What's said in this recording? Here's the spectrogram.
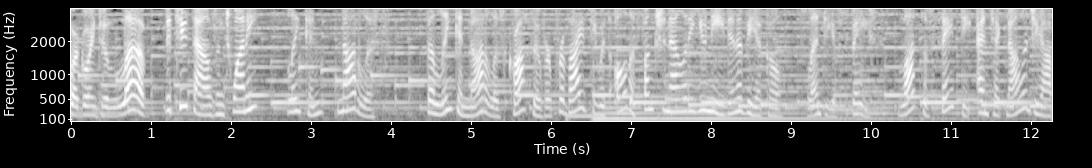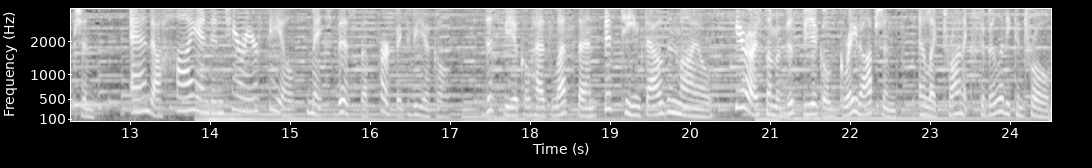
are going to love the 2020 Lincoln Nautilus. The Lincoln Nautilus crossover provides you with all the functionality you need in a vehicle. Plenty of space, lots of safety and technology options, and a high-end interior feel makes this the perfect vehicle. This vehicle has less than 15,000 miles. Here are some of this vehicle's great options. Electronic stability control,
